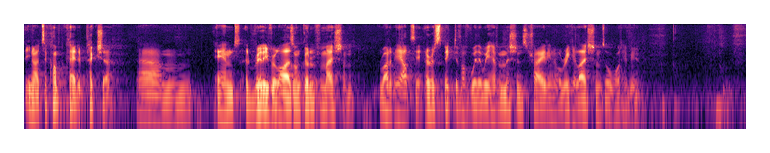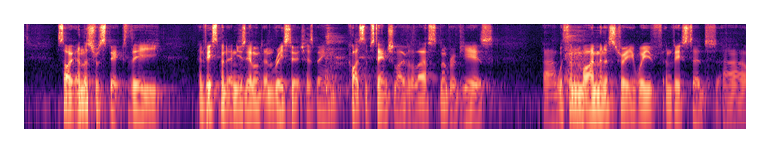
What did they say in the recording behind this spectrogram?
you know, it's a complicated picture, um, and it really relies on good information right at the outset, irrespective of whether we have emissions trading or regulations or what have you. So in this respect, the investment in New Zealand in research has been quite substantial over the last number of years. Uh, within my ministry, we've invested, uh,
